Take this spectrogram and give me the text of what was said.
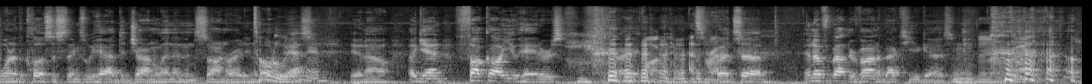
one of the closest things we had to John Lennon in songwriting. and Totally. blues. Yeah, man. You know, again, fuck all you haters. right? That's right. But uh, enough about Nirvana. Back to you guys.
